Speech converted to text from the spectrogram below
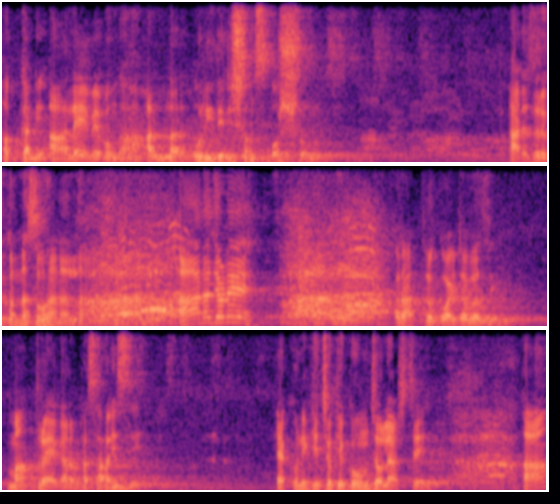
হক্কানি আলেম এবং আল্লাহর অলিদের সংস্পর্শ। আরে জোরে কন্যা সুহান আল্লাহ আরে জোরে। রাত্র কয়টা বাজে? মাত্র এগারোটা সারাইছে এখনই কি চোখে ঘুম চলে আসছে? হ্যাঁ?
